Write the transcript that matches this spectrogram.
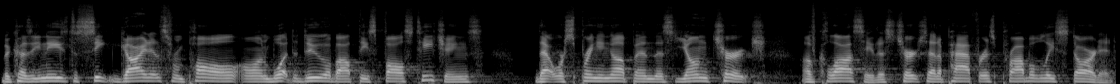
because he needs to seek guidance from Paul on what to do about these false teachings that were springing up in this young church of Colossae, this church that Epaphras probably started.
